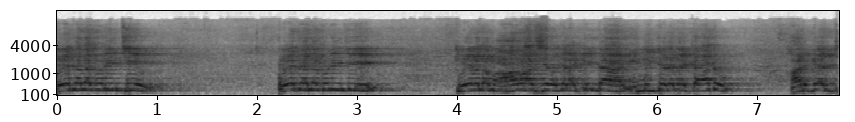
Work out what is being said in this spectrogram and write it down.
పేదల గురించి పేదల గురించి కేవలం ఆవాస్ యోజన కింద ఇల్లు ఇచ్చడమే కాదు హర్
